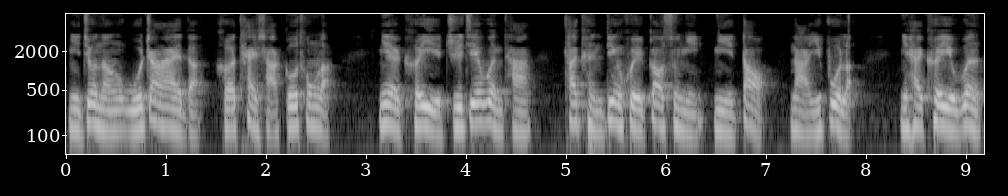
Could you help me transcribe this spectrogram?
你就能无障碍地和太傻沟通了。你也可以直接问他，他肯定会告诉你你到哪一步了。你还可以问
